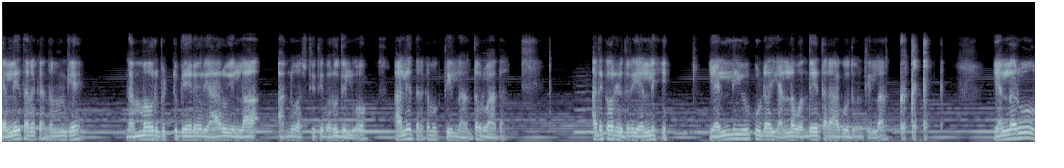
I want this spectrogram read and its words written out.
ಎಲ್ಲಿ ತನಕ ನಮ್ಗೆ ನಮ್ಮವ್ರು ಬಿಟ್ಟು ಬೇರೆಯವ್ರು ಯಾರು ಇಲ್ಲ ಅನ್ನುವ ಸ್ಥಿತಿ ಬರುವುದಿಲ್ವೋ ಅಲ್ಲಿ ತನಕ ಮುಕ್ತಿ ಇಲ್ಲ ಅಂತ ಅವ್ರ ವಾದ. ಅದಕ್ಕೆ ಅವ್ರು ಹೇಳಿದ್ರೆ, ಎಲ್ಲಿ, ಎಲ್ಲಿಯೂ ಕೂಡ ಎಲ್ಲ ಒಂದೇ ತರ ಆಗುವುದು ಅಂತಿಲ್ಲ. ಎಲ್ಲರೂ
